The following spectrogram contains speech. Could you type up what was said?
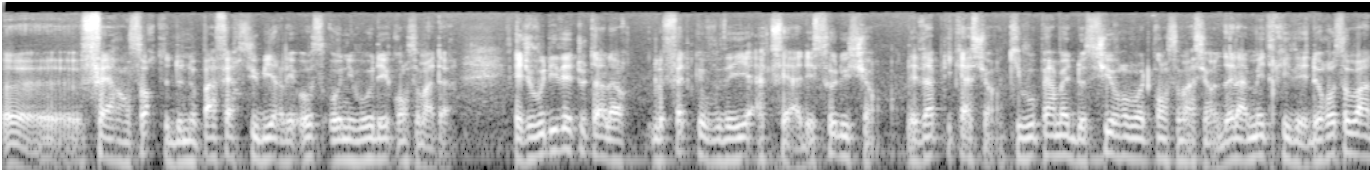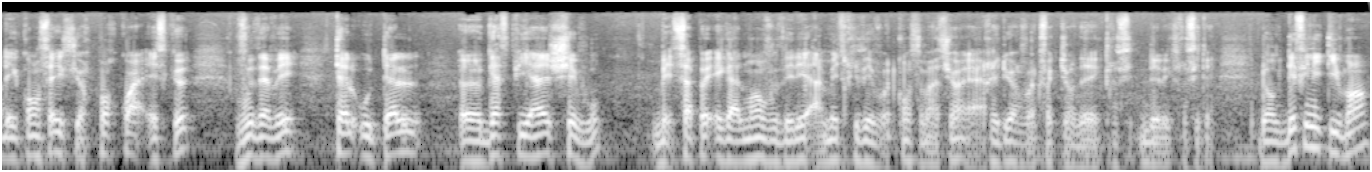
euh, faire en sorte de ne pas faire subir les hausses au niveau des consommateurs. Et je vous disais tout à l'heure, le fait que vous ayez accès à des solutions, des applications qui vous permettent de suivre votre consommation, de la maîtriser, de recevoir des conseils sur pourquoi est-ce que vous avez tel ou tel euh, gaspillage chez vous, mais ça peut également vous aider à maîtriser votre consommation et à réduire votre facture d'électricité. Donc définitivement,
